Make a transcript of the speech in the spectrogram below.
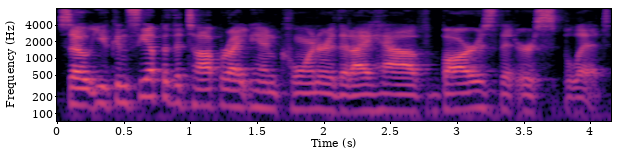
So you can see up at the top right hand corner that I have bars that are split.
